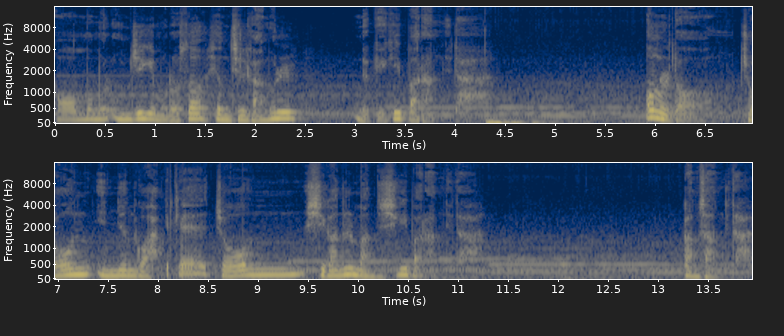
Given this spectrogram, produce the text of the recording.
온몸을 움직임으로써 현실감을 느끼기 바랍니다. 오늘도 좋은 인연과 함께 좋은 시간을 만드시기 바랍니다. 감사합니다.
